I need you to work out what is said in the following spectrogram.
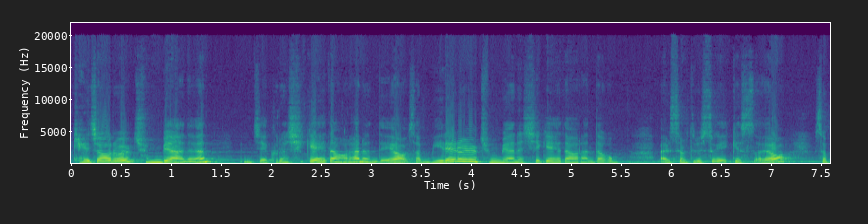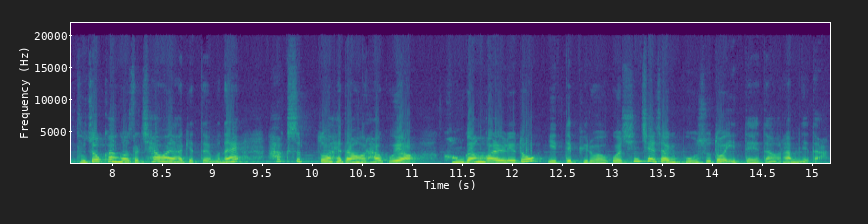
계절을 준비하는 이제 그런 시기에 해당을 하는데요. 그래서 미래를 준비하는 시기에 해당을 한다고 말씀을 드릴 수가 있겠어요. 그래서 부족한 것을 채워야 하기 때문에 학습도 해당을 하고요. 건강 관리도 이때 필요하고 신체적인 보수도 이때 해당을 합니다.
